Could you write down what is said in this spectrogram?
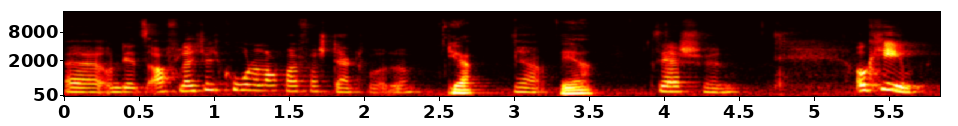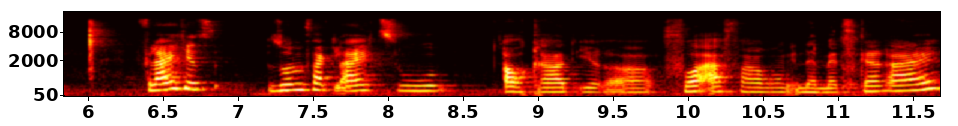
äh, und jetzt auch vielleicht durch Corona nochmal verstärkt wurde. Ja. Ja. Ja. Sehr schön. Okay, vielleicht jetzt so im Vergleich zu auch gerade Ihrer Vorerfahrung in der Metzgerei.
